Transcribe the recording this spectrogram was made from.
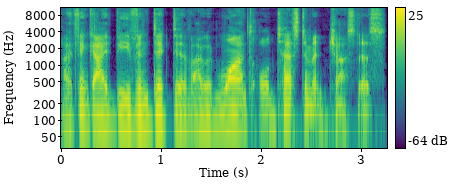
I think I'd be vindictive. I would want Old Testament justice.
